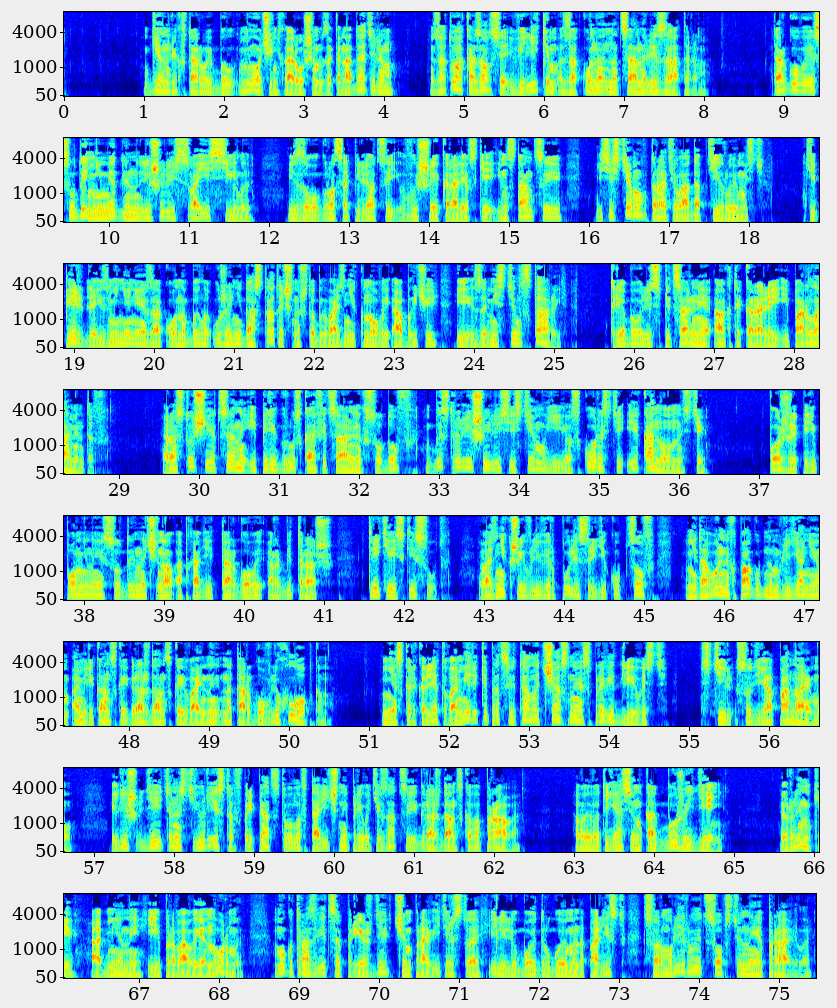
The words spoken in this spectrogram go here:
Генрих II был не очень хорошим законодателем, зато оказался великим закононационализатором. Торговые суды немедленно лишились своей силы из-за угроз апелляций в высшие королевские инстанции, и система утратила адаптируемость. Теперь для изменения закона было уже недостаточно, чтобы возник новый обычай и заместил старый. Требовались специальные акты королей и парламентов. Растущие цены и перегрузка официальных судов быстро лишили систему ее скорости и экономности. Позже переполненные суды начинал обходить торговый арбитраж, Третейский суд, возникший в Ливерпуле среди купцов недовольных пагубным влиянием американской гражданской войны на торговлю хлопком. Несколько лет в Америке процветала частная справедливость, стиль судья по найму, и лишь деятельность юристов препятствовала вторичной приватизации гражданского права. Вывод ясен как божий день. Рынки, обмены и правовые нормы могут развиться прежде, чем правительство или любой другой монополист сформулирует собственные правила.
